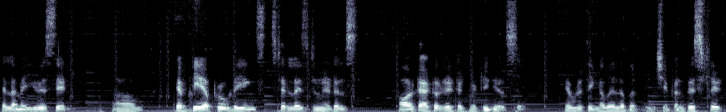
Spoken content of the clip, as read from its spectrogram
எல்லாமே யூஎஸ்ஏ எஃப்டி அப்ரூவ்டு இங்ஸ் ஸ்டெரிலைஸ்டு நீடல்ஸ் ஆல் டேட்டூ ரிலேட்டட் மெட்டீரியல்ஸ் எவ்ரி திங் அவைலபிள் இன் சீப் அண்ட் பெஸ்ட் ரேட்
